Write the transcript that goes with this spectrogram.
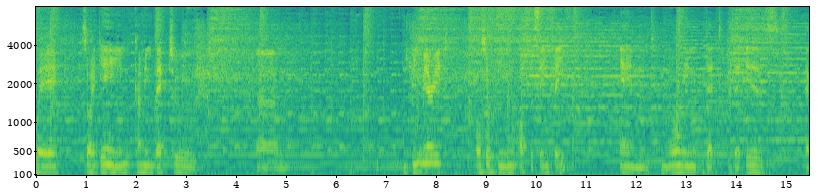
where, so again, coming back to um, being married, also being of the same faith, and knowing that there is a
